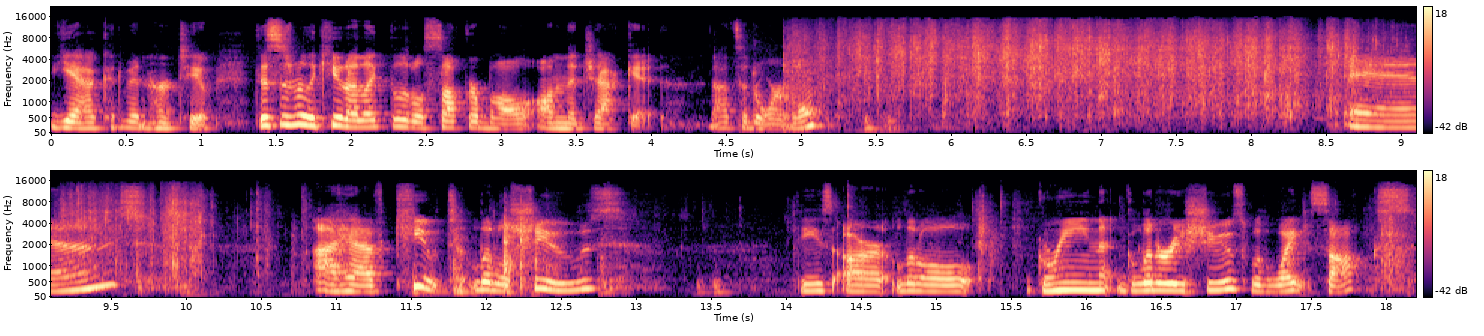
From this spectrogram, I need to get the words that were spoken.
Yeah, it could have been her too. This is really cute. I like the little soccer ball on the jacket. That's adorable. And I have cute little shoes. These are little green glittery shoes with white socks.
